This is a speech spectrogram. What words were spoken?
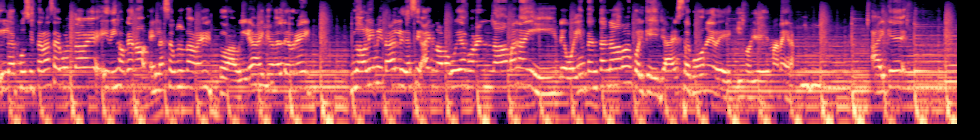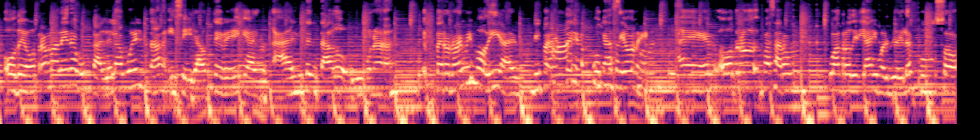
le pusiste la segunda vez y dijo que no, es la segunda vez, todavía hay que darle break. No limitarle y decir, ay, no lo voy a poner nada más ahí, le voy a intentar nada más porque ya él se pone de X o Y manera. Hay que o de otra manera buscarle la vuelta y si ya usted ve que ha, intentado una, pero no el mismo día, en diferentes ocasiones. Eh, otros pasaron cuatro días y volvió y lo expuso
